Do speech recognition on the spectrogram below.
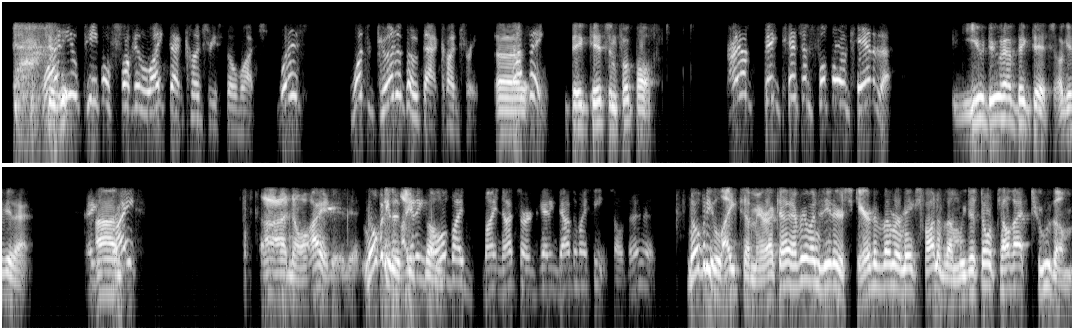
Why do you people fucking like that country so much? What is what's good about that country? Uh, Nothing. big tits and football. I have big tits in football in Canada, You do have big tits. I'll give you that. Um, right? Uh, no, I nobody And I'm likes getting them. old. My my nuts are getting down to my feet. So there it is. Nobody likes America. Everyone's either scared of them or makes fun of them. We just don't tell that to them.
